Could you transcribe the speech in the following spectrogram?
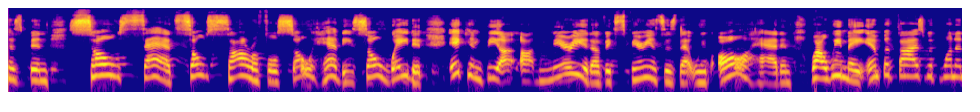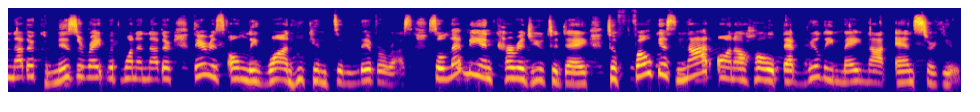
has been so sad, so sorrowful, so heavy, so weighted. It can be a, a myriad of experiences that we've all had. And while we may empathize with one another, commiserate with one another, there is only one who can deliver us. So let me encourage you today to focus not on a hope that really may not answer you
